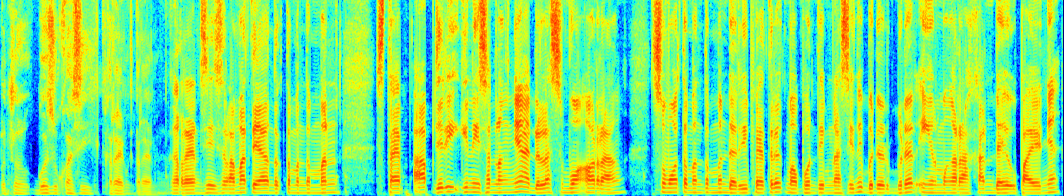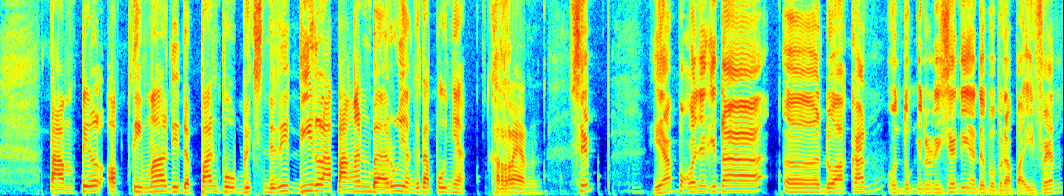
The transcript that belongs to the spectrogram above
Betul, gue suka sih, keren-keren. Keren sih, selamat ya untuk teman-teman step up. Jadi gini senangnya adalah semua orang, semua teman-teman dari Patriot maupun timnas ini benar-benar ingin mengerahkan daya upayanya tampil optimal di depan publik sendiri di lapangan baru yang kita punya. Keren. Sip. Ya pokoknya kita eh, doakan untuk Indonesia ini ada beberapa event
